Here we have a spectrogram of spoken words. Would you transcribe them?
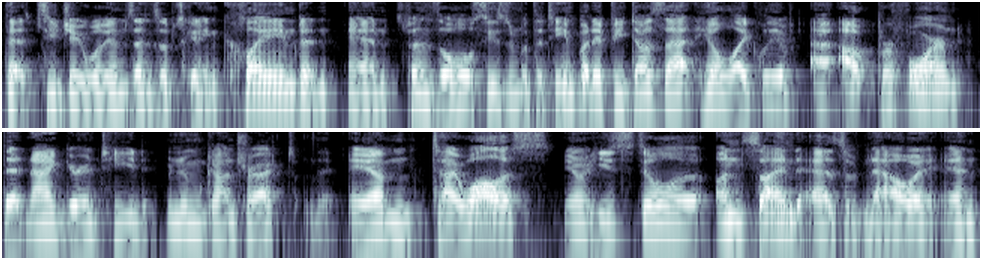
that CJ Williams ends up getting claimed and, and spends the whole season with the team. But if he does that, he'll likely have uh, outperformed that non guaranteed minimum contract contract. And Ty Wallace, you know, he's still uh, unsigned as of now, and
